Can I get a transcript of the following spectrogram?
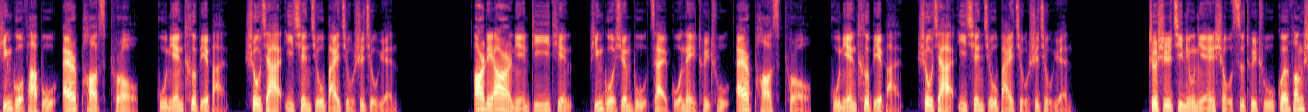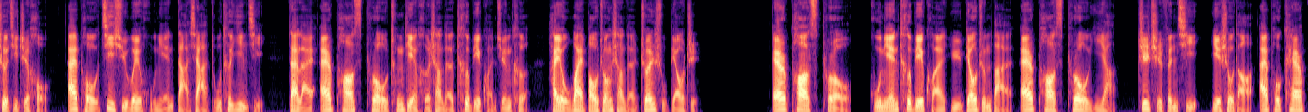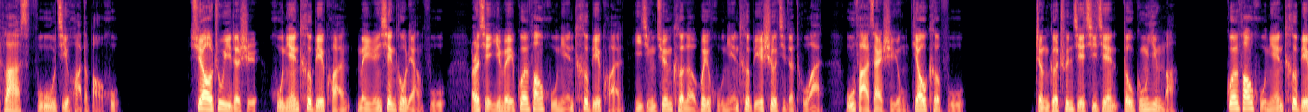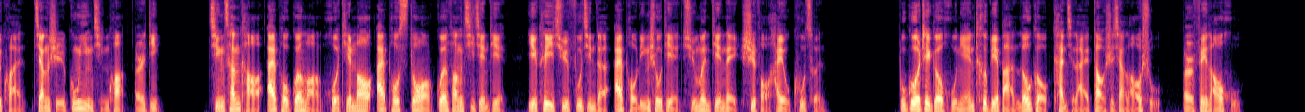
苹果发布 AirPods Pro 虎年特别版，售价一千九百九十九元。二零二二年第一天，苹果宣布在国内推出 AirPods Pro 虎年特别版，售价一千九百九十九元。这是继牛年首次推出官方设计之后，Apple 继续为虎年打下独特印记，带来 AirPods Pro 充电盒上的特别款镌刻，还有外包装上的专属标志。AirPods Pro。虎年特别款与标准版 AirPods Pro 一样，支持分期，也受到 Apple Care Plus 服务计划的保护。需要注意的是，虎年特别款每人限购两幅，而且因为官方虎年特别款已经镌刻了为虎年特别设计的图案，无法再使用雕刻服务。整个春节期间都供应吗？官方虎年特别款将是供应情况而定，请参考 Apple 官网或天猫 Apple Store 官方旗舰店。也可以去附近的 Apple 零售店询问店内是否还有库存。不过这个虎年特别版 logo 看起来倒是像老鼠，而非老虎。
